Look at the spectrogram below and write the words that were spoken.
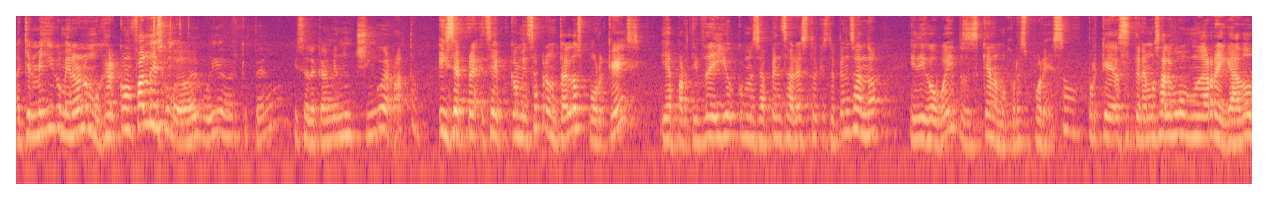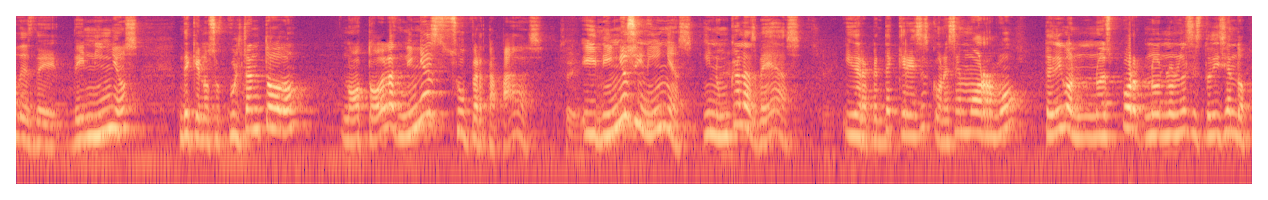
Aquí en México miran a una mujer con falda y es como, ay, güey, a ver qué pedo. Y se le cambian un chingo de rato. Y se, se comienza a preguntar los porqués. Y a partir de ahí yo comencé a pensar esto que estoy pensando. Y digo, güey, pues es que a lo mejor es por eso. Porque o sea, tenemos algo muy arraigado desde de niños, de que nos ocultan todo. No, todas las niñas súper tapadas. Sí. Y niños y niñas. Y nunca las veas. Y de repente creces con ese morbo. Te digo, no es por. No, no les estoy diciendo,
